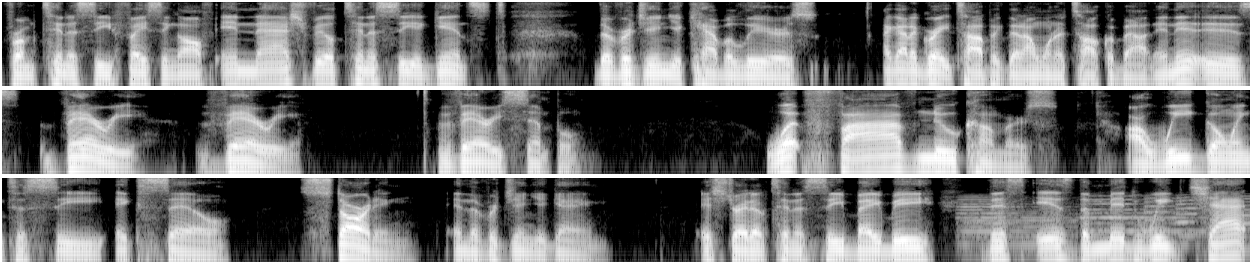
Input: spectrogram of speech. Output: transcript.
from Tennessee facing off in Nashville, Tennessee against the Virginia Cavaliers. I got a great topic that I want to talk about, and it is very, very, very simple. What five newcomers are we going to see excel starting in the Virginia game? It's straight up Tennessee, baby. This is the midweek chat.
